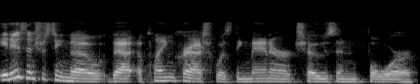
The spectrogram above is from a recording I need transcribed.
It is interesting, though, that a plane crash was the manner chosen for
